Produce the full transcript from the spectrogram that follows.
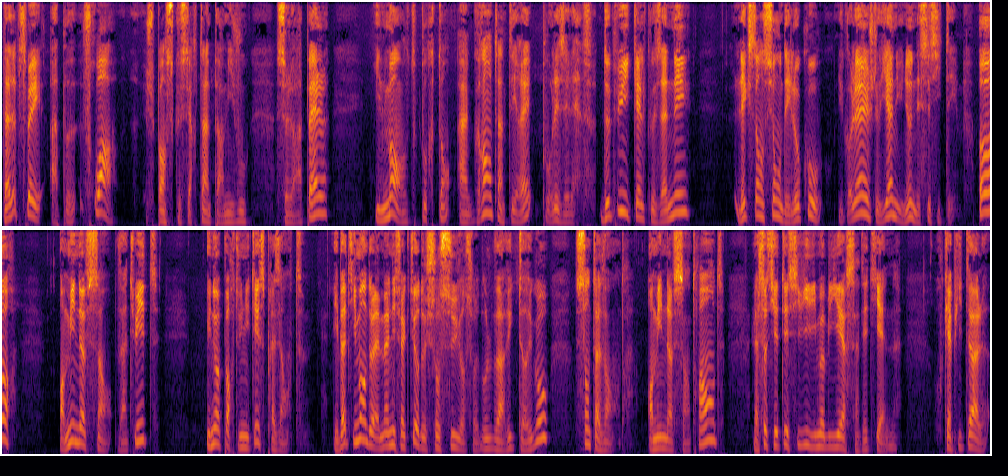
D'un aspect un peu froid, je pense que certains parmi vous se le rappellent, il montre pourtant un grand intérêt pour les élèves. Depuis quelques années, l'extension des locaux du collège devient une nécessité. Or, en 1928, une opportunité se présente. Les bâtiments de la manufacture de chaussures sur le boulevard Victor Hugo sont à vendre. En 1930, la Société civile immobilière Saint-Étienne, au capital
